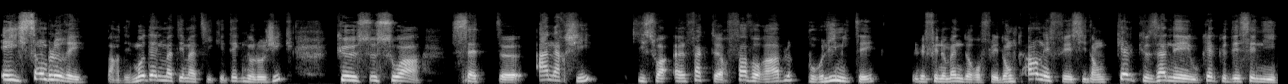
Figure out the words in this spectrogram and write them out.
Et il semblerait, par des modèles mathématiques et technologiques, que ce soit cette euh, anarchie qui soit un facteur favorable pour limiter les phénomènes de reflets. Donc, en effet, si dans quelques années ou quelques décennies,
